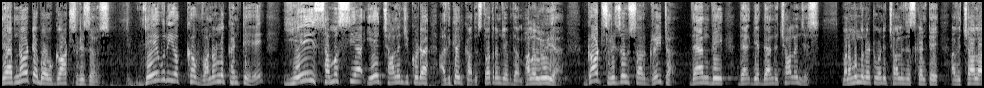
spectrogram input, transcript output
they are not above God's reserves దేవుని యొక్క వనరుల కంటే ఏ సమస్య ఏ ఛాలెంజ్ కూడా అధికం కాదు. స్తోత్రం చెబుదాం. Hallelujah God's reserves are greater than the than the challenges మన ముందున్నటువంటి ఛాలెంజెస్ కంటే అవి చాలా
